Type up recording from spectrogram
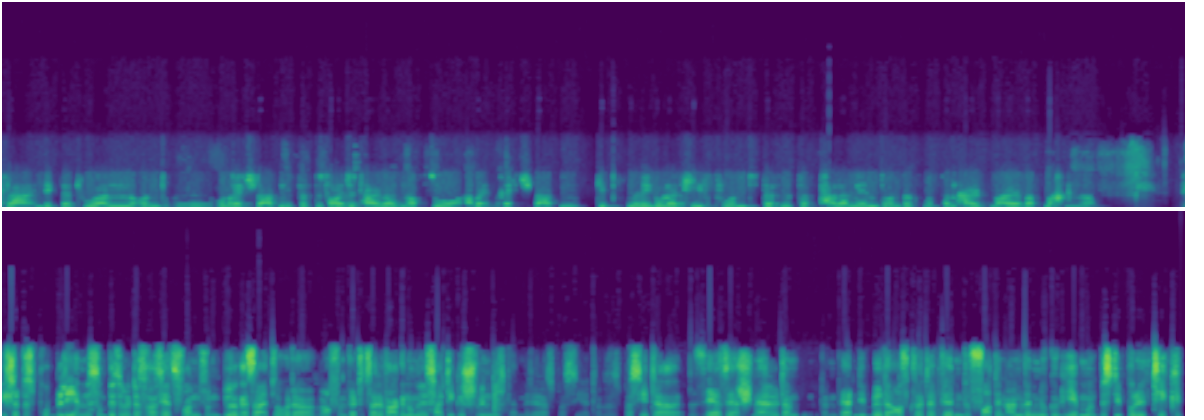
Klar, in Diktaturen und äh, Unrechtsstaaten ist das bis heute teilweise noch so, aber in Rechtsstaaten gibt es ein Regulativ und das ist das Parlament und das muss dann halt mal was machen. Ne? Ich glaube, das Problem ist so ein bisschen, das, was jetzt von, von Bürgerseite oder auch von Wirtschaftsseite wahrgenommen ist, halt die Geschwindigkeit, mit der das passiert. Also es passiert da sehr, sehr schnell, dann, dann werden die Bilder ausgesagt, dann werden sofort in Anwendung gegeben und bis die Politik,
